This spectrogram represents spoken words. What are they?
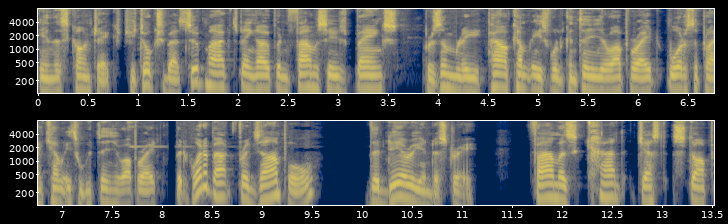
in this context. She talks about supermarkets being open, pharmacies, banks, presumably power companies will continue to operate, water supply companies will continue to operate. But what about, for example, the dairy industry? Farmers can't just stop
